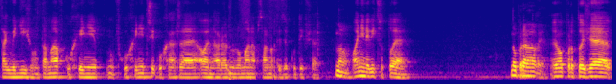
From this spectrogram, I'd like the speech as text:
tak vidíš, on tam má v kuchyni, v kuchyni tři kuchaře, ale na radu má napsáno executive šéf. No. On ani neví, co to je. No právě. Jo, protože,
